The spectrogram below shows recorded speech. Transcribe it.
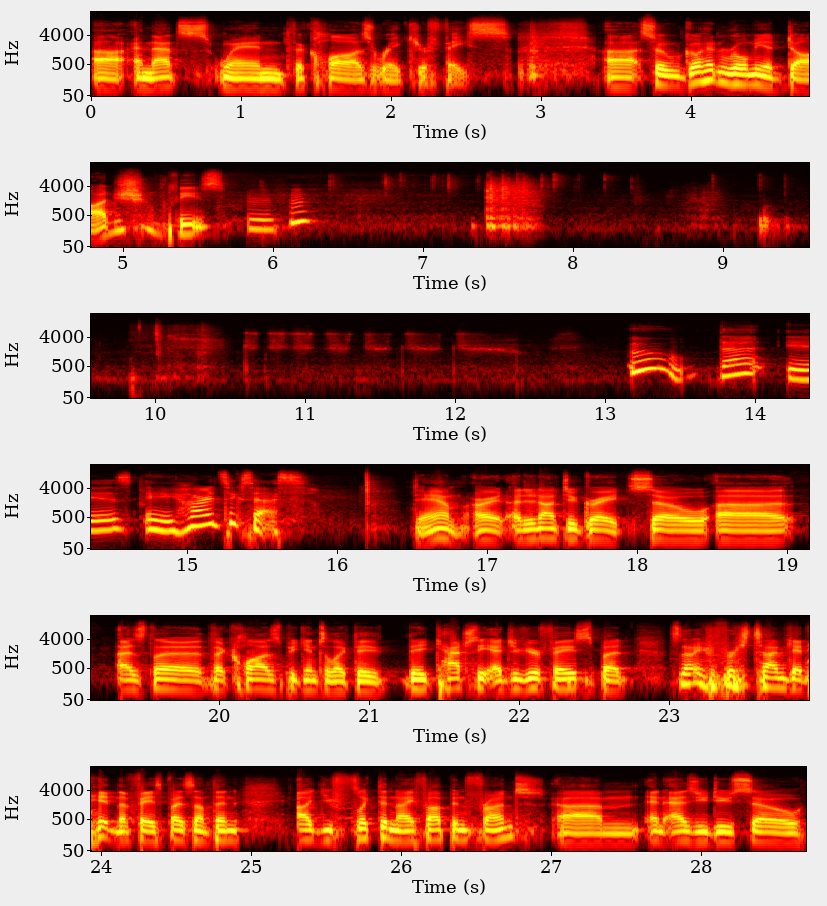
Uh, and that's when the claws rake your face. Uh, so go ahead and roll me a dodge, please. Ooh, that is a hard success. Damn. All right. I did not do great. So uh, as the the claws begin to like they they catch the edge of your face, but it's not your first time getting hit in the face by something. Uh, you flick the knife up in front, um, and as you do so,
